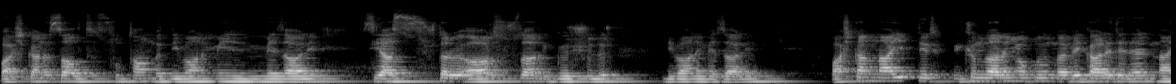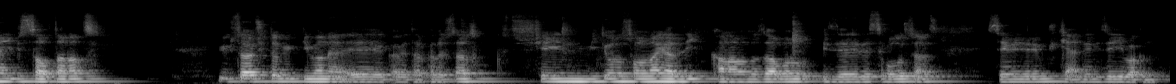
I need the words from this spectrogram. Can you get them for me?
Başkanı Saltı Sultandır. Divanı me- mezalim. Siyasi suçlar ve ağır suçlar görüşülür. Divanı mezalim. Başkan naiptir. Hükümdarın yokluğunda vekalet eder. Naibi saltanat. Büyük Selçuk'ta Büyük Divanı. Ee, evet arkadaşlar şeyin videonun sonuna geldik. Kanalımıza abone olup bizlere destek olursanız sevinirim. Kendinize iyi bakın.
